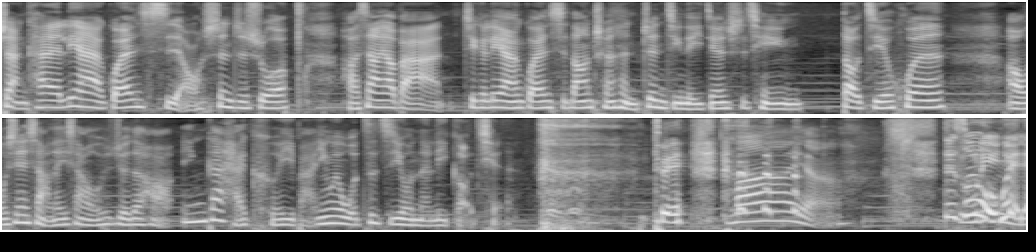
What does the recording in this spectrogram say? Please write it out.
展开恋爱关系啊，甚至说好像要把这个恋爱关系当成很正经的一件事情到结婚啊，我现在想了一下，我就觉得好应该还可以吧，因为我自己有能力搞钱。对妈呀！对，所以我会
